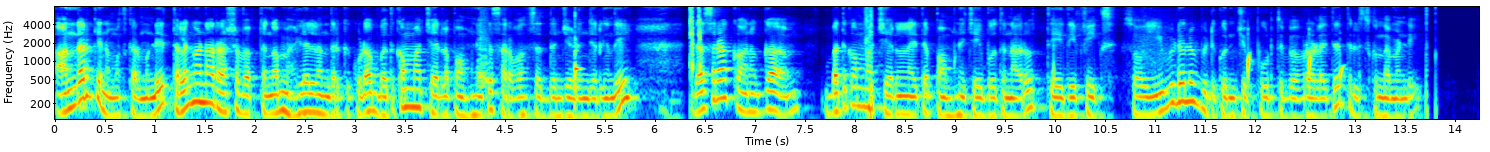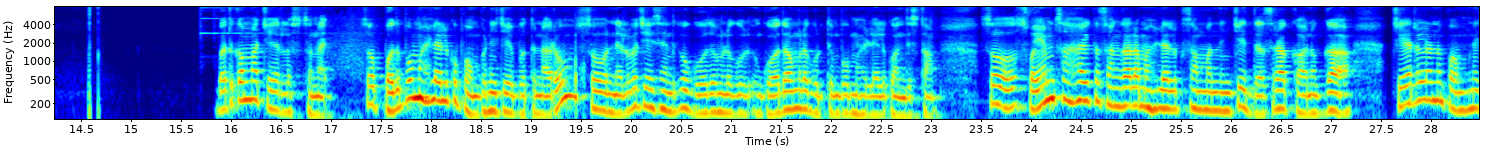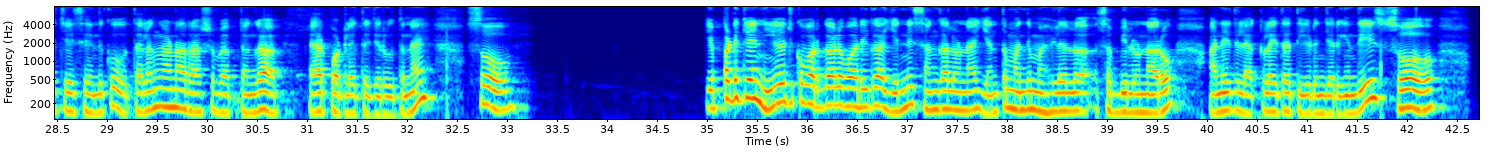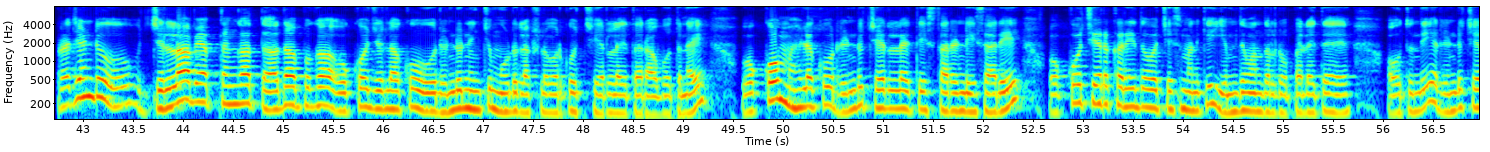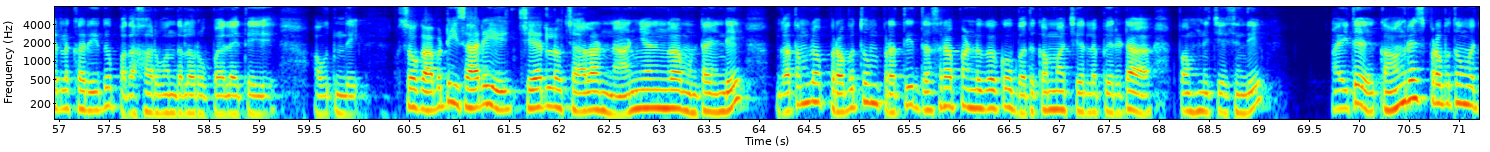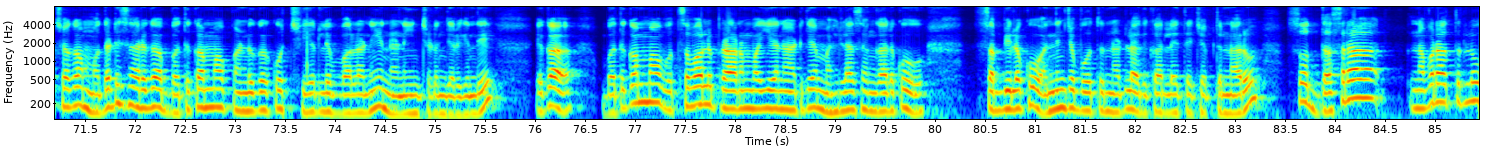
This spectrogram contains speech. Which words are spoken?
అందరికీ నమస్కారం అండి. తెలంగాణ రాష్ట్ర వ్యాప్తంగా మహిళలందరికీ కూడా బతుకమ్మ చీరల పంపిణీకి సర్వం సిద్ధం చేయడం జరిగింది. దసరా కానుకగా బతుకమ్మ చీరలను అయితే పంపిణీ చేయబోతున్నారు. తేదీ ఫిక్స్. సో ఈ వీడియోలో వీటి గురించి పూర్తి వివరాలు అయితే తెలుసుకుందామండి. బతుకమ్మ చీరలు వస్తున్నాయి. సో పొదుపు మహిళలకు పంపిణీ చేయబోతున్నారు. సో నిల్వ చేసేందుకు గోధుమల గోదాముల గుర్తింపు మహిళలకు అందిస్తాం. సో స్వయం సహాయక సంఘాల మహిళలకు సంబంధించి దసరా కానుగ్గా చీరలను పంపిణీ చేసేందుకు తెలంగాణ రాష్ట్ర వ్యాప్తంగా ఏర్పాట్లు అయితే జరుగుతున్నాయి. సో ఇప్పటికే నియోజకవర్గాల వారీగా ఎన్ని సంఘాలు ఉన్నాయి ఎంతమంది మహిళల సభ్యులు ఉన్నారో అనేది లెక్కలైతే తీయడం జరిగింది. సో ప్రజెంటు జిల్లా వ్యాప్తంగా దాదాపుగా ఒక్కో జిల్లాకు రెండు నుంచి మూడు లక్షల వరకు చీరలు అయితే రాబోతున్నాయి. ఒక్కో మహిళకు రెండు చీరలు అయితే ఇస్తారండి ఈసారి. ఒక్కో చీర ఖరీదు వచ్చేసి మనకి ఎనిమిది వందల రూపాయలు అయితే అవుతుంది. రెండు చీరల ఖరీదు పదహారు వందల రూపాయలు అయితే అవుతుంది. సో కాబట్టి ఈసారి చీరలు చాలా నాణ్యంగా ఉంటాయండి. గతంలో ప్రభుత్వం ప్రతి దసరా పండుగకు బతుకమ్మ చీరల పేరిట పంపిణీ చేసింది. అయితే కాంగ్రెస్ ప్రభుత్వం వచ్చాక మొదటిసారిగా బతుకమ్మ పండుగకు చీరలు ఇవ్వాలని నిర్ణయించడం జరిగింది. ఇక బతుకమ్మ ఉత్సవాలు ప్రారంభమయ్యే నాటికే మహిళా సంఘాలకు సభ్యులకు అందించబోతున్నట్లు అధికారులు అయితే చెప్తున్నారు. సో దసరా నవరాత్రులు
